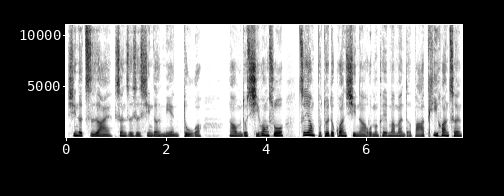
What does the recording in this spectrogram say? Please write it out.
新的职癌，甚至是新的年度啊。那我们都期望说，这样不对的惯性呢，我们可以慢慢的把它替换成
